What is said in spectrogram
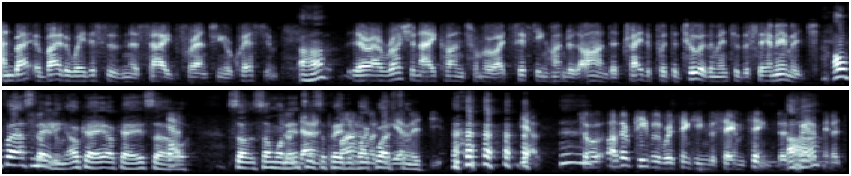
And by, by the way, this is an aside for answering your question. Uh-huh. There are Russian icons from about 1500 on that try to put the two of them into the same image. Oh, fascinating. So you, okay, okay. So. So someone so anticipated my question. Image, yeah. So other people were thinking the same thing. That, uh-huh. Wait a minute.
